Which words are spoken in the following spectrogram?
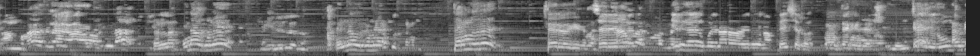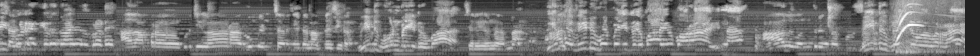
ஆமா. என்ன ஊருக்குண்ணே? பெரம்பலூரு? சரி ஓகேங்கண்ணா. சரி இருங்க. கொஞ்ச நேரம் இருங்க நான் பேசிடுறேன். ரூம். அது அப்புறம் குடிச்சிக்கலாம். நான் ரூம் இன்சார்ஜ் கிட்ட நான் பேசிடுறேன். வீட்டுக்கு போன் பேசிட்டு இருக்குப்பா சரி என்ன இருப்பா வீட்டுக்கு போன் பேசிட்டு இருக்கப்பா இருப்பா வரேன் என்ன? ஆளு வந்துருங்க. வீட்டுக்கு பேசிட்டு வர்றேன்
